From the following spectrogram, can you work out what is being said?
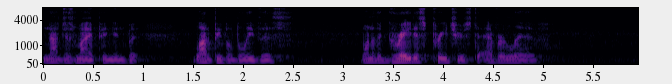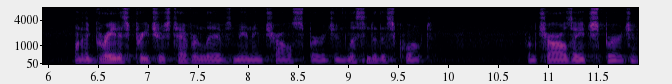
not just my opinion, but a lot of people believe this. One of the greatest preachers to ever live, one of the greatest preachers to ever live, is a man named Charles Spurgeon. Listen to this quote from Charles H. Spurgeon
